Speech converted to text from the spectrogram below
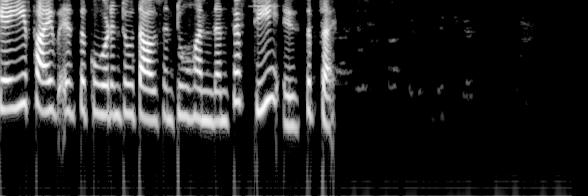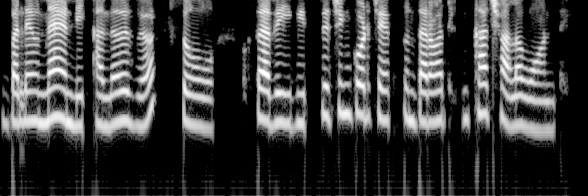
KE five is the code and two thousand two hundred and fifty is the price భలే ఉన్నాయండి కలర్స్. సో ఒకసారి ఇది స్టిచ్చింగ్ కూడా చేసుకున్న తర్వాత ఇంకా చాలా బాగుంటాయి.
